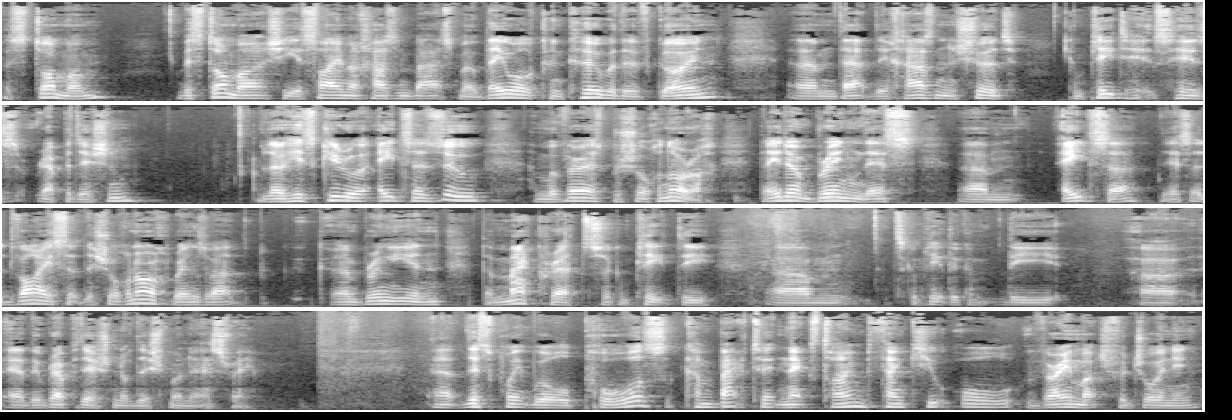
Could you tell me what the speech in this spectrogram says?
b'stomam b'stoma sheyasayim ha'chazan ba'asmo. They all concur with the Goin um, that the chazan should complete his, his repetition. They don't bring this um, eitzah, this advice that the Shulchan brings about um, bringing in the makret to complete the um, to complete the the uh, the repetition of the Shemona Esrei. At this point, we'll pause. Come back to it next time. Thank you all very much for joining,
